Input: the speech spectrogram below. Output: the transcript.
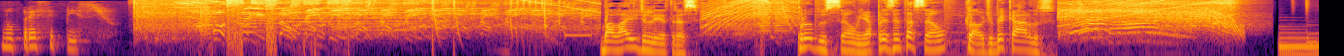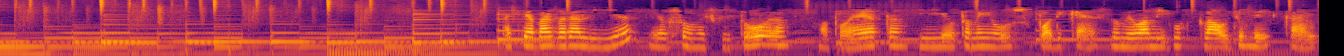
no precipício. Você está ouvindo? Balaio de Letras. Produção e apresentação: Cláudio B. Carlos. Aqui é a Bárbara Lia, eu sou uma escritora, uma poeta e eu também ouço o podcast do meu amigo Cláudio B. Carlos.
